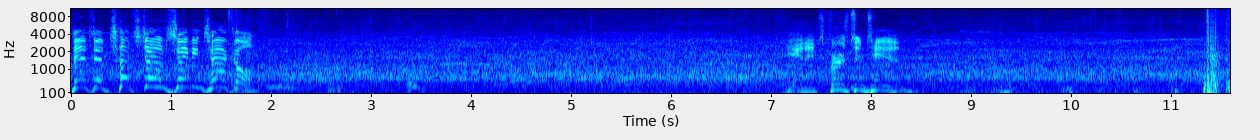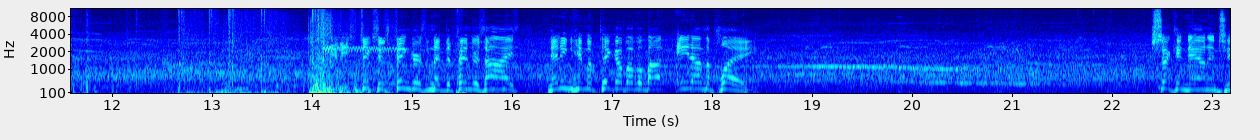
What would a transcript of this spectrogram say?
That's a touchdown saving tackle. And it's first and 10. And he sticks his fingers in the defender's eyes, netting him a pickup of about eight on the play. Second down and two.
